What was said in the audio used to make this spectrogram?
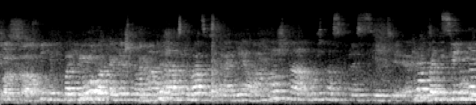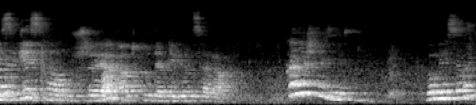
спасал. видит больного, конечно, он должен оставаться в стороне. А можно, можно спросить, э, Гиппократа? неизвестно уже, А? откуда берется рак? Конечно, известно. Вам нарисовать?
